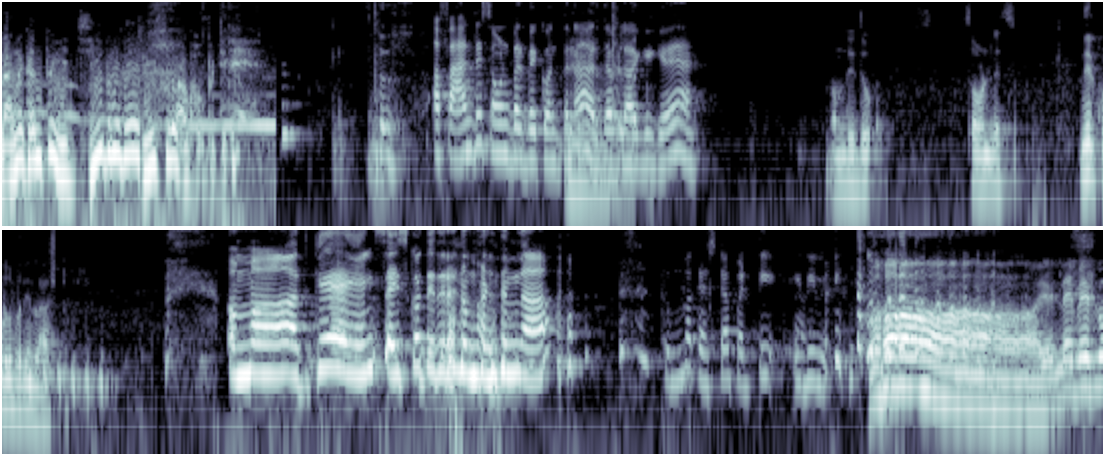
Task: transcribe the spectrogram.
ನನಗಂತೂ ಈ ಜೀವನವೇ ಬೇಸರವಾಗಿ ಹೋಗ್ಬಿಟ್ಟಿದೆ ಆ ಫ್ಯಾನ್ದೇ ಸೌಂಡ್ ಬರಬೇಕು ಅಂತನಾ ಅರ್ಧ ಬ್ಲಾಗಿಗೆ ನಮ್ದು ಇದು ಸೌಂಡ್ಲೆಸ್ ನೀರು ಕುಡಿದು ಬಿಡ್ತೀನಿ ಲಾಸ್ಟು ಅಮ್ಮ ಅದಕ್ಕೆ ಹೆಂಗ್ ಸಹಿಸ್ಕೊತಿದ್ದೀರ ನಮ್ಮ ಅಣ್ಣನ್ನ? ತುಂಬಾ ಕಷ್ಟಪಟ್ಟು ಇದೀವಿ. ಹೇಳಲೇಬೇಕು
